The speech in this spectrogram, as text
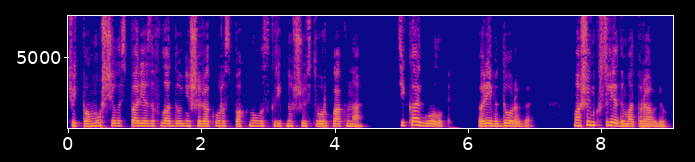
чуть поморщилась, порезав ладони, широко распахнула скрипнувшую створку окна. «Текай, голубь, время дорого. Машинку следом отправлю».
